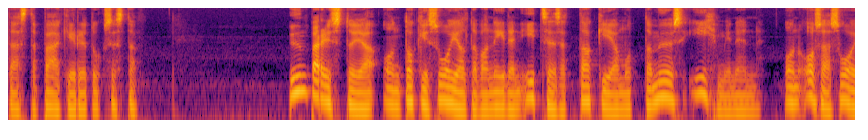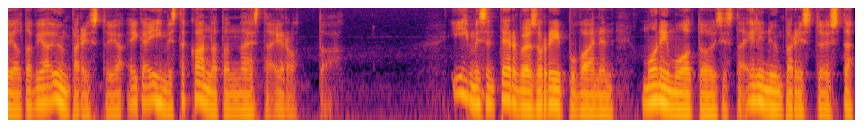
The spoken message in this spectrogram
tästä pääkirjoituksesta. Ympäristöjä on toki suojeltava niiden itsensä takia, mutta myös ihminen on osa suojeltavia ympäristöjä, eikä ihmistä kannata näistä erottaa. Ihmisen terveys on riippuvainen monimuotoisista elinympäristöistä,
